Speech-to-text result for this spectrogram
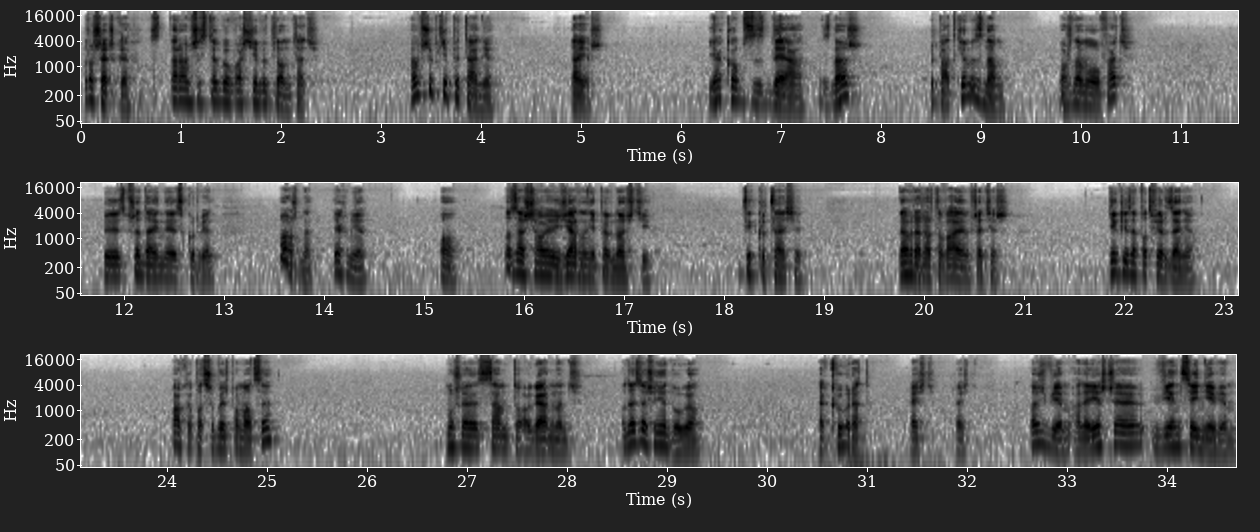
Troszeczkę. Staram się z tego właśnie wyplątać. Mam szybkie pytanie. Dajesz. Jakobs z DEA. Znasz? Przypadkiem? Znam. Można mu ufać? Czy sprzedajny skurwiel? Można. Jak mnie. O. To zasiałe ziarno niepewności. Ty kutasie. Dobra, żartowałem przecież. Dzięki za potwierdzenie. Pałka, potrzebujesz pomocy? Muszę sam to ogarnąć. Odezwę się niedługo. Akurat. Cześć, cześć. Coś wiem, ale jeszcze więcej nie wiem.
